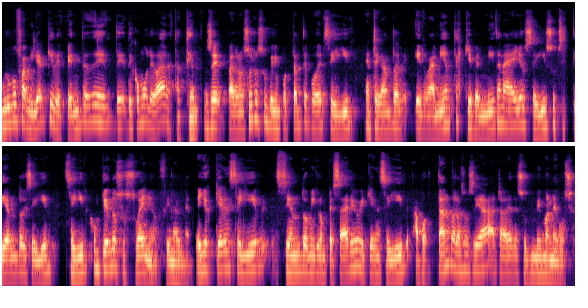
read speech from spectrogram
grupo familiar que depende de, de, cómo le van a estas tiendas. Entonces, para nosotros es súper importante poder seguir entregando herramientas que permitan a ellos seguir subsistiendo y seguir, seguir cumpliendo sus sueños finalmente. Ellos quieren seguir siendo microempresarios y quieren seguir aportando a la sociedad a través de sus mismos negocio.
